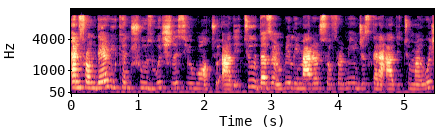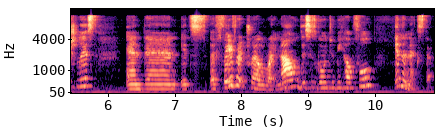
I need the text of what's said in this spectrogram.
and from there you can choose which list you want to add it to. It doesn't really matter. So for me, I'm just gonna add it to my wish list and then it's a favorite trail right now. This is going to be helpful in the next step.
